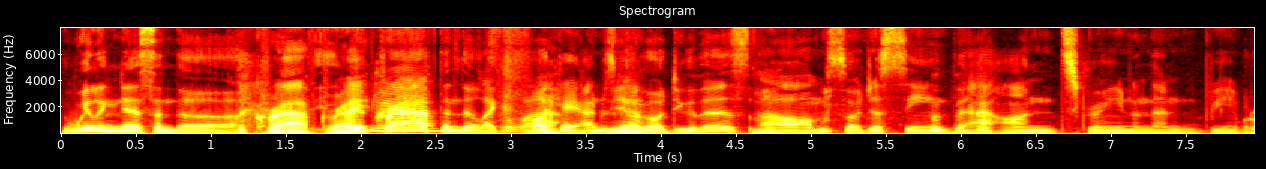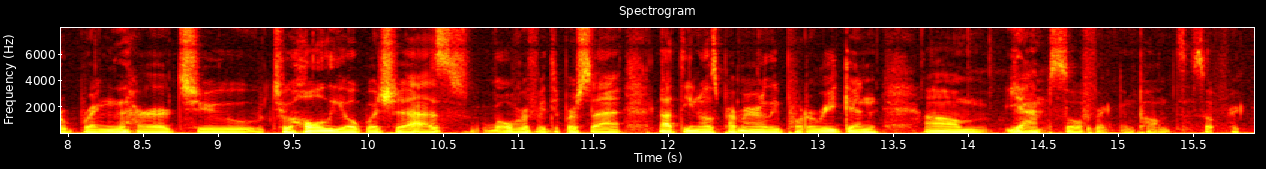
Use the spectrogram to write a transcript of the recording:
willingness and the the craft, right? the craft Yeah. and the like It's a lot. fuck it i'm just Yeah. gonna go do this Yeah. um so just seeing that on screen and then being able to bring her to to holyoke which has over 50% latinos primarily puerto rican um yeah i'm so freaking pumped so freaking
